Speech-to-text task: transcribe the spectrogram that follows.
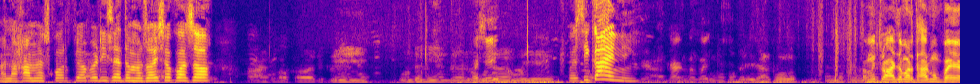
અને સામે સ્કોર્પિયો પડી છે. તમે જોઈ શકો છો. પછી? કાંઈ નહીં. મિત્રો આજે અમારા ધાર્મિક ભાઈ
